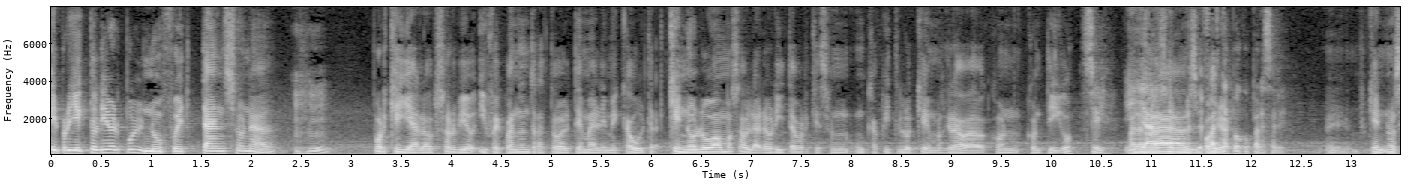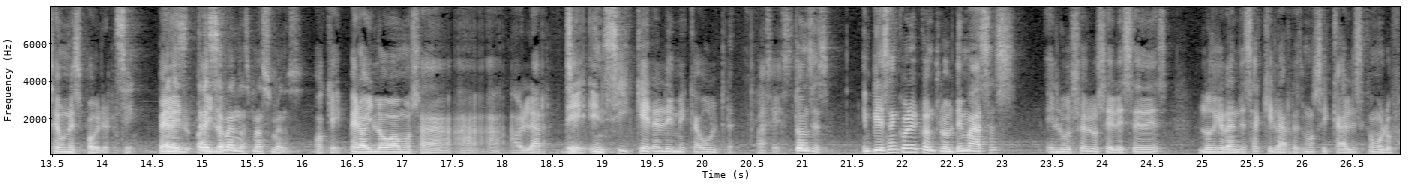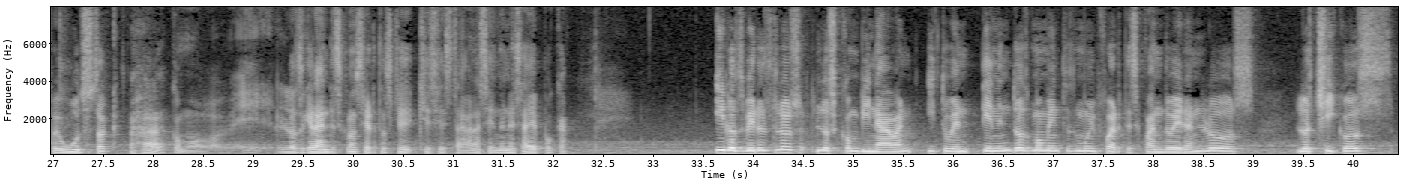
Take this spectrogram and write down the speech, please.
el proyecto Liverpool no fue tan sonado porque ya lo absorbió y fue cuando entró todo el tema del MK Ultra, que no lo vamos a hablar ahorita porque es un, un capítulo que hemos grabado con, contigo. Sí, y Para ya no le falta poco para salir. eh, que no sea un spoiler. Sí, Pero tres, lo- semanas más o menos. Ok, pero ahí lo vamos a, a- a hablar de Sí. en sí que era el MK Ultra. Así es. Entonces, empiezan con el control de masas, el uso de los LCDs, los grandes aquelarres musicales como lo fue Woodstock, Ajá. como eh, los grandes conciertos que, que se estaban haciendo en esa época. Y los virus los, los combinaban y tuven- tienen dos momentos muy fuertes. Cuando eran los, los chicos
